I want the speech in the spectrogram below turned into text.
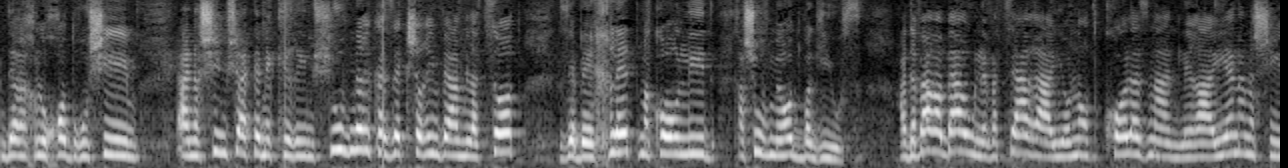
דרך לוחות דרושים, אנשים שאתם מכירים, שוב מרכזי קשרים והמלצות, זה בהחלט מקור ליד חשוב מאוד בגיוס. הדבר הבא הוא לבצע רעיונות כל הזמן, לראיין אנשים.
